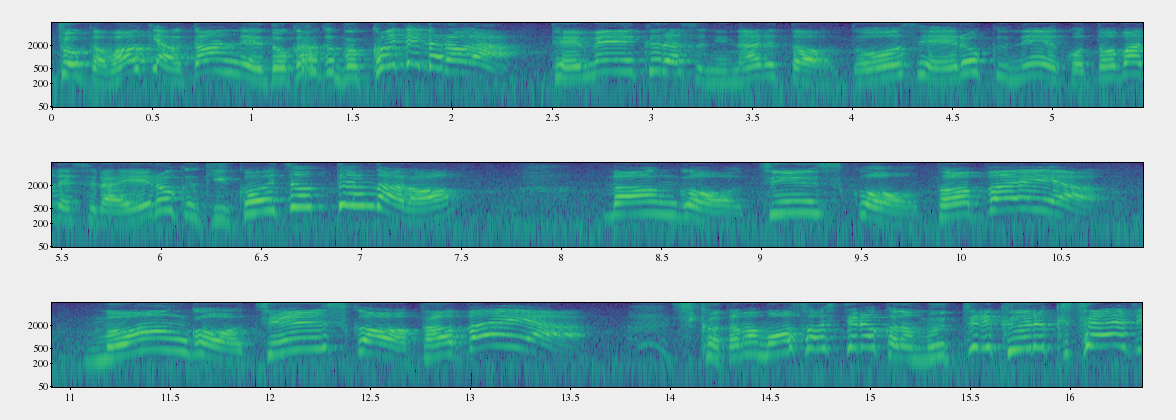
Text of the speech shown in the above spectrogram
とかわけわかんねえ独白ぶっこいてんだろうが。てめえクラスになるとどうせエロくねえ言葉ですらエロく聞こえちゃってんだろ。マンゴーチンスコパパイヤ。マンゴーチンしこたま妄想してるこのむっちりクールクセージ。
